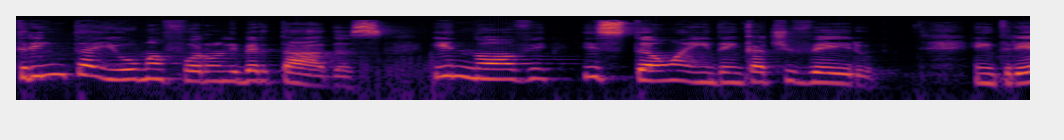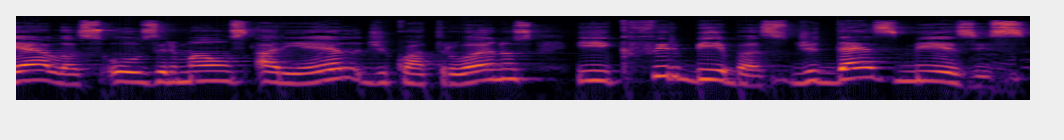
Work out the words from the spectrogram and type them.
31 foram libertadas e nove estão ainda em cativeiro. Entre elas, os irmãos Ariel, de 4 anos, e Kfir Bibas, de 10 meses.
